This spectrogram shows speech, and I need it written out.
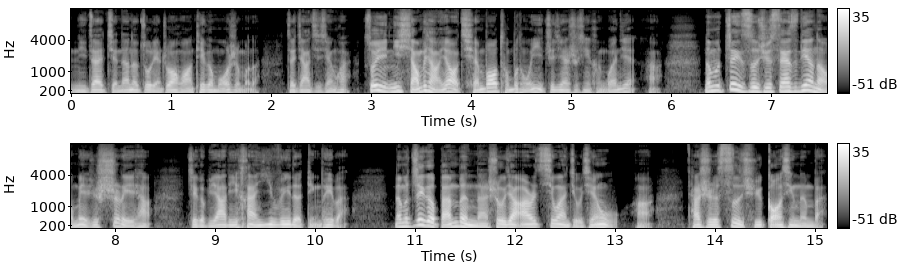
你再简单的做点装潢，贴个膜什么的，再加几千块。所以你想不想要，钱包同不同意这件事情很关键啊。那么这次去 4S 店呢，我们也去试了一下这个比亚迪汉 EV 的顶配版。那么这个版本呢，售价二十七万九千五啊，它是四驱高性能版。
